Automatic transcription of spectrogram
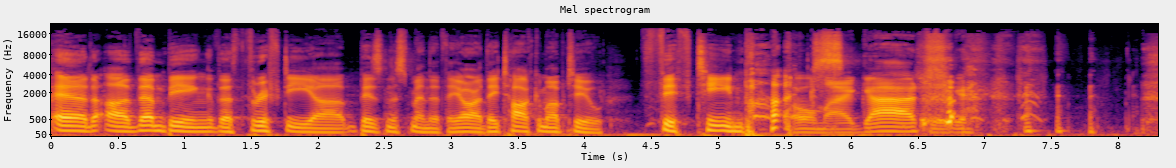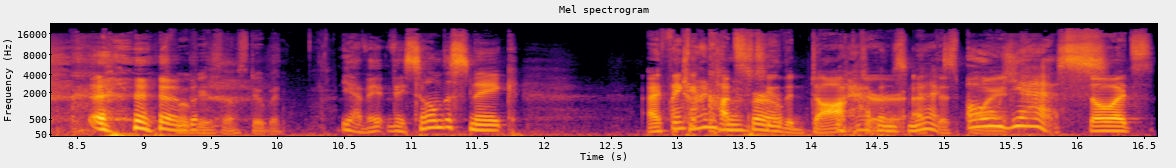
and uh, them being the thrifty uh, businessmen that they are, they talk him up to fifteen bucks. Oh my gosh. this movie is so stupid. Yeah, they they sell him the snake. I think it cuts to remember the doctor at this Oh yes. So it's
